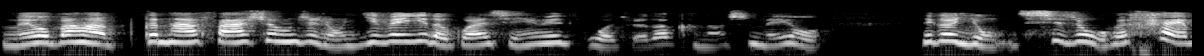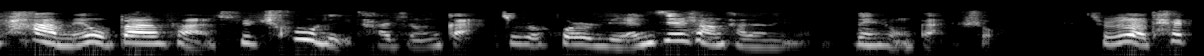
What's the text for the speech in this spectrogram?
没有办法跟他发生这种一 v 一的关系，因为我觉得可能是没有那个勇气，就我会害怕没有办法去处理他这种感，就是或者连接上他的那种那种感受，就有点太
